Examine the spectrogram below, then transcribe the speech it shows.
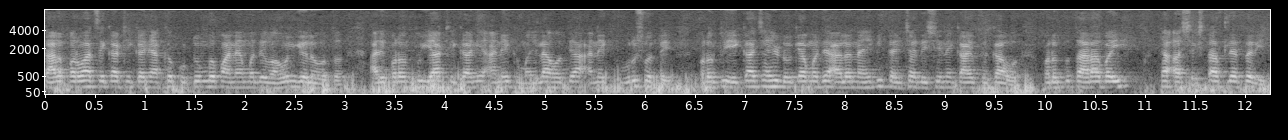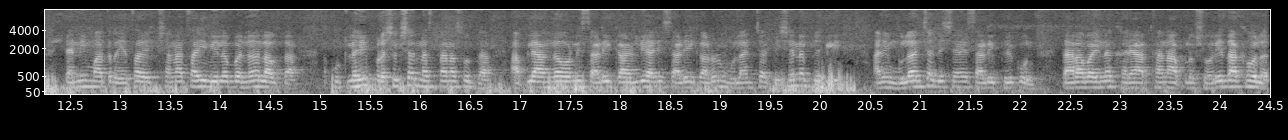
काल परवाच एका ठिकाणी अख्खं कुटुंब पाण्यामध्ये वाहून गेलं होतं. आणि परंतु या ठिकाणी अनेक महिला होत्या अनेक पुरुष होते. परंतु एकाच्याही डोक्यामध्ये आलं नाही की त्यांच्या दिशेने काय फेकावं. परंतु ताराबाई ह्या अशिक्षित असल्या तरी त्यांनी मात्र याचा क्षणाचाही विलंब न लावता कुठलंही प्रशिक्षण नसताना सुद्धा आपल्या अंगावरली साडी काढली आणि साडी काढून मुलांच्या दिशेनं फेकली. आणि मुलांच्या दिशेने साडी फेकून ताराबाईनं खऱ्या अर्थानं आपलं शौर्य दाखवलं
